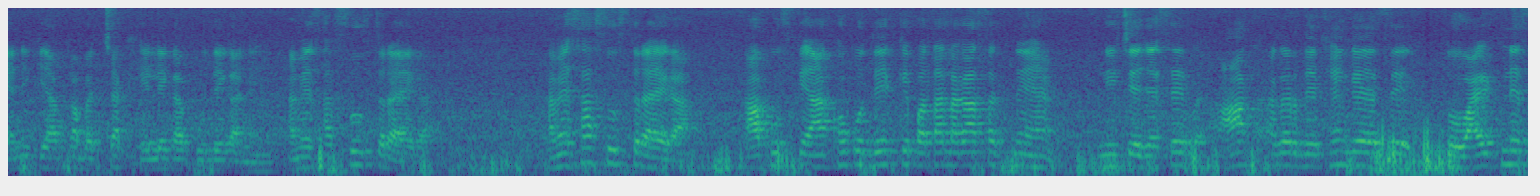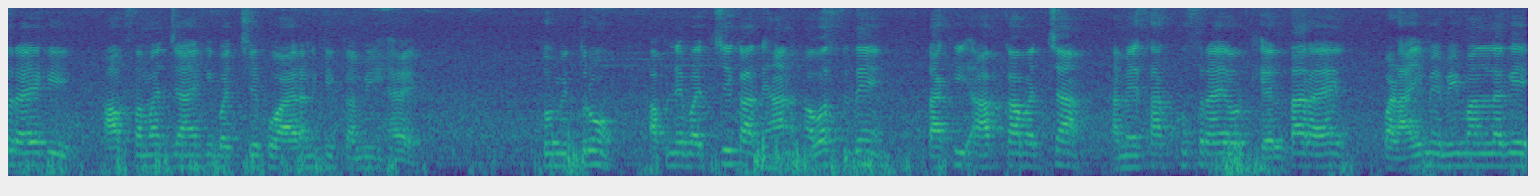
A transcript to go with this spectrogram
यानी कि आपका बच्चा खेलेगा, कूदेगा नहीं, हमेशा सुस्त रहेगा। हमेशा सुस्त रहेगा। आप उसके आँखों को देख के पता लगा सकते हैं। नीचे जैसे आँख अगर देखेंगे ऐसे तो वाइटनेस रहेगी। आप समझ जाएँ कि बच्चे को आयरन की कमी है। तो मित्रों, अपने बच्चे का ध्यान अवश्य दें, ताकि आपका बच्चा हमेशा खुश रहे और खेलता रहे। पढ़ाई में भी मन लगे,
